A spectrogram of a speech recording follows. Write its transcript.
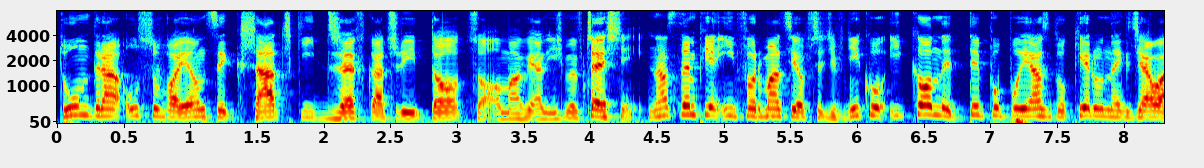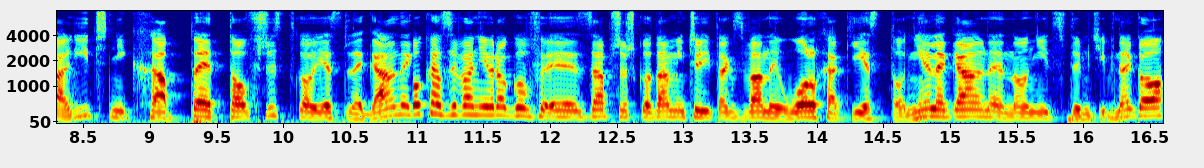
Tundra usuwający krzaczki, drzewka, czyli to, co omawialiśmy wcześniej. Następnie informacje o przeciwniku, ikony typu pojazdu, kierunek działa, licznik HP, to wszystko jest legalne. Pokazywanie wrogów e, za przeszkodami, czyli tak zwany wallhack jest to nielegalne, no nic w tym dziwnego.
